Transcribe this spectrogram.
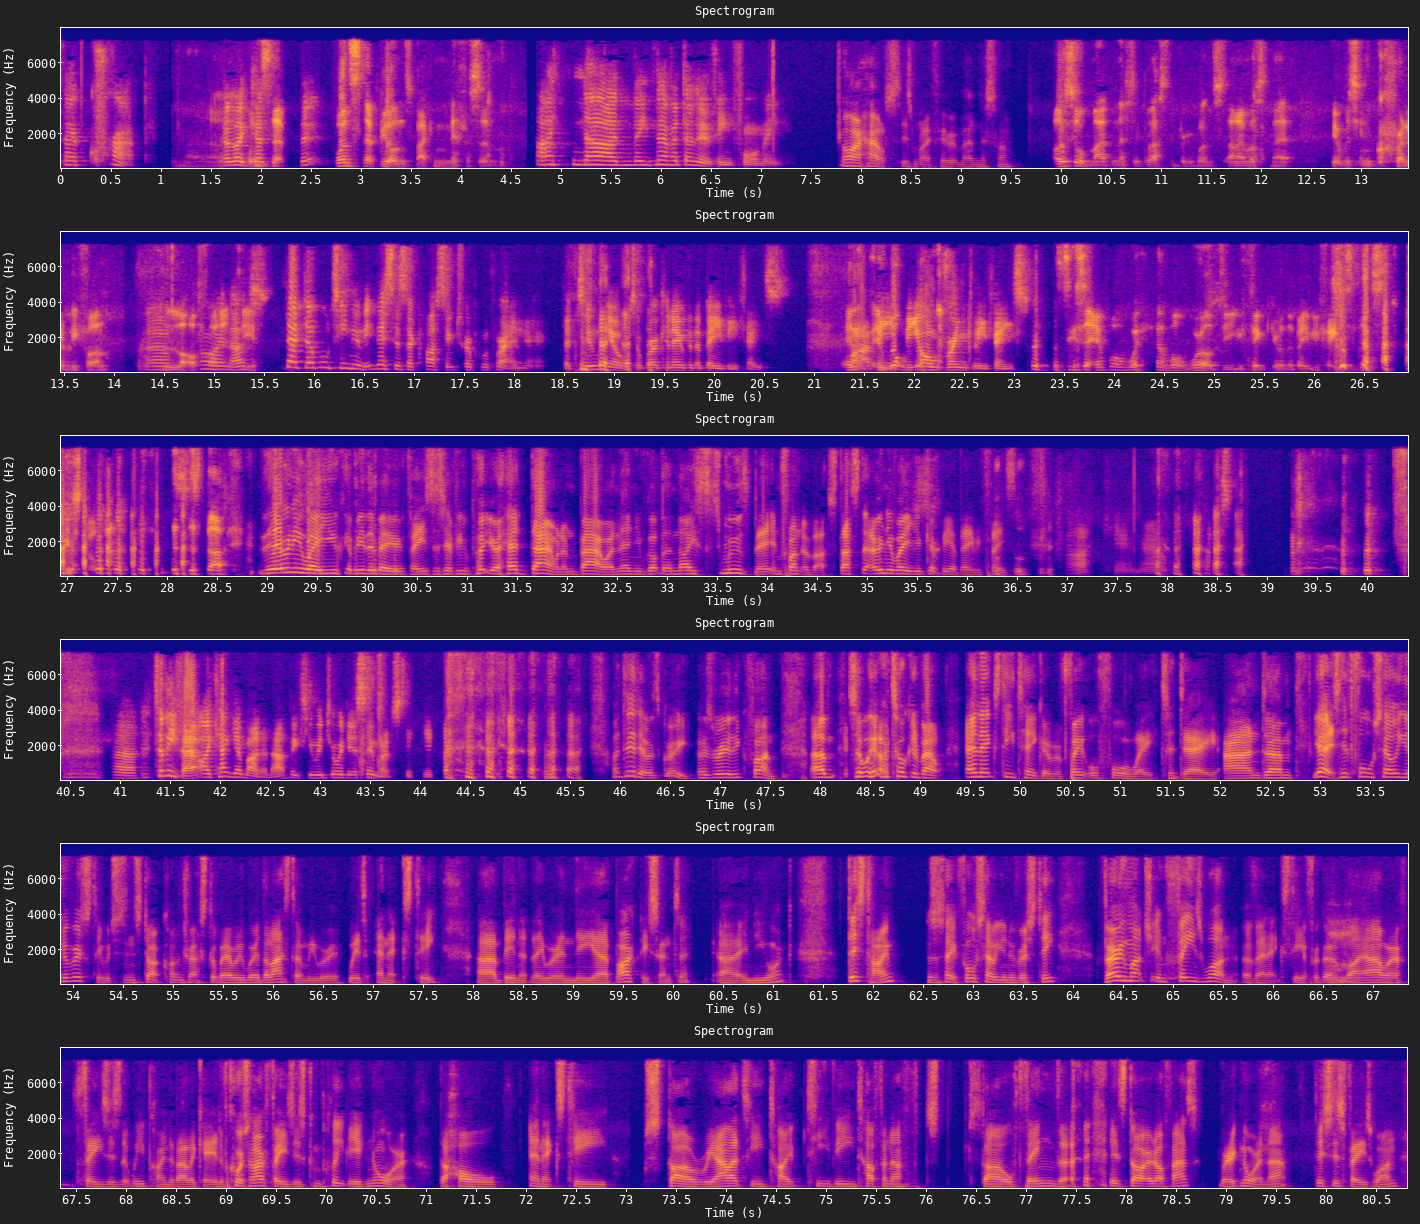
They're crap. Uh, They're like one a, step they- one step beyond's magnificent. I nah, they've never done anything for me. Our House is my favourite madness one. I saw Madness at Glastonbury once, and I must admit, it was incredibly fun. Uh, A lot of fun all right, indeed. That double team of me. This is a classic triple threat, isn't it? The two heels are working over the baby face. In, Wow, in the, what, the old wrinkly face. I say, in what, in what world do you think you're the babyface? This, this is not. The only way you could be the babyface is if you put your head down and bow, and then you've got the nice smooth bit in front of us. That's the only way you could be a babyface. Fucking hell. uh, to be fair, I can't get mad at that because you enjoyed it so much, didn't you? I did. It was great. It was really fun. Um, so we are talking about NXT Takeover Fatal Four Way today, and um, yeah, it's at Full Sail University, which is in stark contrast to where we were the last time we were with NXT, uh, being that they were in the uh, Barclays Center uh, in New York. This time, as I say, Full Sail University. Very much in phase one of NXT, if we're going Mm. by our phases that we've kind of allocated. Of course, our phases completely ignore the whole NXT style reality type TV tough enough style thing that it started off as. We're ignoring that. This is phase one.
